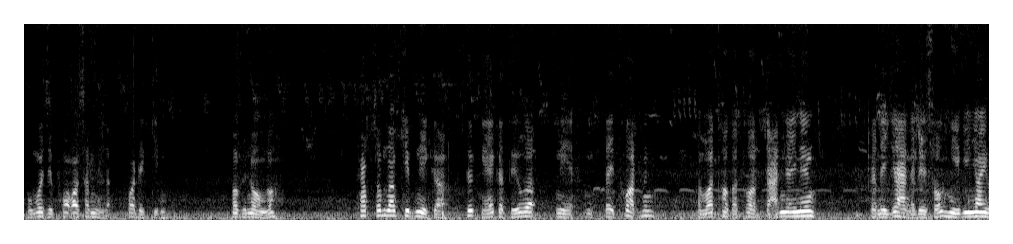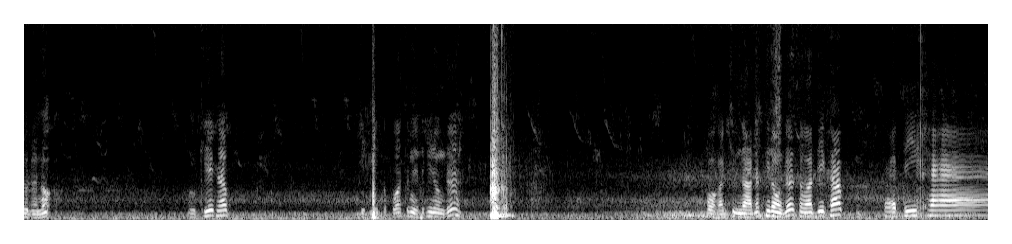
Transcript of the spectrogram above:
ผมว่าสิพอเอาซ้ำนี่แหละพ่อได้กินพอพี่น้องเนาะครับสำหรับคลิปนี้ก็ตึกแหก็ถือว่านี่ได้ทอดนึงแต่ว่าทอดก็ทอดจานใหญ่นึงกันได้ย่างกันได้สองหีบใหญ่หมดแล้วเนาะโอเคครับคลิปนี้ก็พอสนิทพี่น้องเด้อ พอกันชิมนานนพี่น้องเด้อสวัสดีครับ สวัสดีค่ะ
